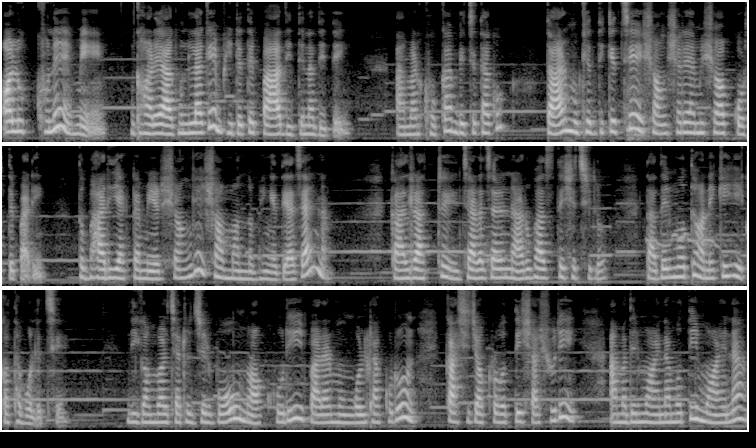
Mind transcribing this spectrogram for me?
অলুক্ষণে মেয়ে। ঘরে আগুন লাগে, ভিটেতে পা দিতে না দিতেই। আমার খোকা বেঁচে থাকুক, তার মুখের দিকে চেয়ে সংসারে আমি সব করতে পারি। তো ভারী একটা মেয়ের সঙ্গে সম্বন্ধ ভেঙে দেওয়া যায় না? কাল রাত্রে যারা যারা নাড়ু ভাজতে এসেছিল, তাদের মধ্যে অনেকেই এই কথা বলেছে। দিগম্বর চাটুর্যের বউ নখুরি, পাড়ার মঙ্গল ঠাকুরন, কাশী চক্রবর্তীর শাশুড়ি, আমাদের ময়নামতি, ময়না,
